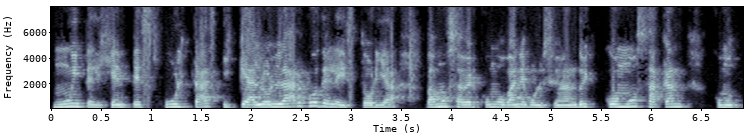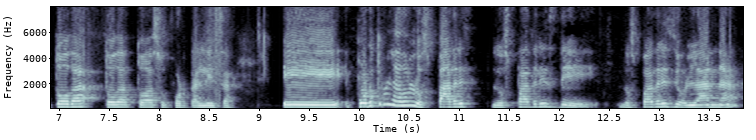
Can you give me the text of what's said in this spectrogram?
muy inteligentes, cultas y que a lo largo de la historia vamos a ver cómo van evolucionando y cómo sacan como toda, toda, toda su fortaleza. Eh, por otro lado, los padres, los padres de, los padres de Olana,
